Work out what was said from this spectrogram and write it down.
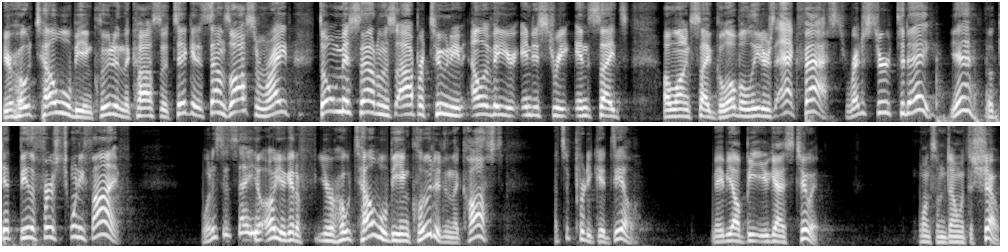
your hotel will be included in the cost of the ticket. It sounds awesome, right? Don't miss out on this opportunity and elevate your industry insights alongside global leaders. Act fast. Register today. Yeah, you'll get be the first 25. What does it say? Oh, you'll get a your hotel will be included in the cost. That's a pretty good deal. Maybe I'll beat you guys to it once I'm done with the show. All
